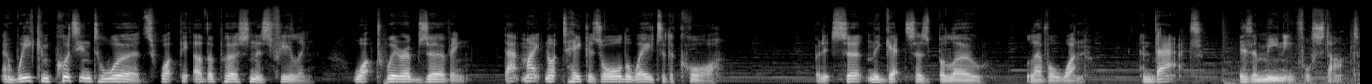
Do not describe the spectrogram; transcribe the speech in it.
and we can put into words what the other person is feeling, what we're observing. That might not take us all the way to the core, but it certainly gets us below level one. And that is a meaningful start.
